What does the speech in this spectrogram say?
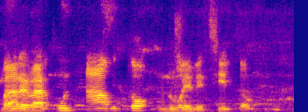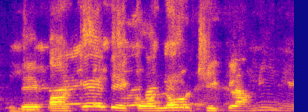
Van a regalar un auto nuevecito. De paquete color chiclamine.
